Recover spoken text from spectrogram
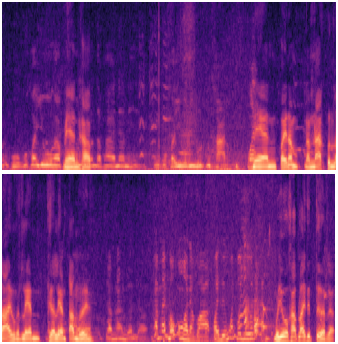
มันผูกบ่ค่อยอยู่ครับแม่นครับ มันตะพายแน่นี่ผูกบ่ค่อยอยู่มันหลุดมันขาดแม่นไปน้ำน้ำหนักเพิ่นหลายมันก็แล่นเทื่อแล่นต่ำเลยจะขาดเบิดแล้วถ้ามันบ่ฮู้น่ะบ่ข่อยดึงมันบ่อยู่เด้อค่ะบ่อยู่ครับหลายเตือนๆแหละ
